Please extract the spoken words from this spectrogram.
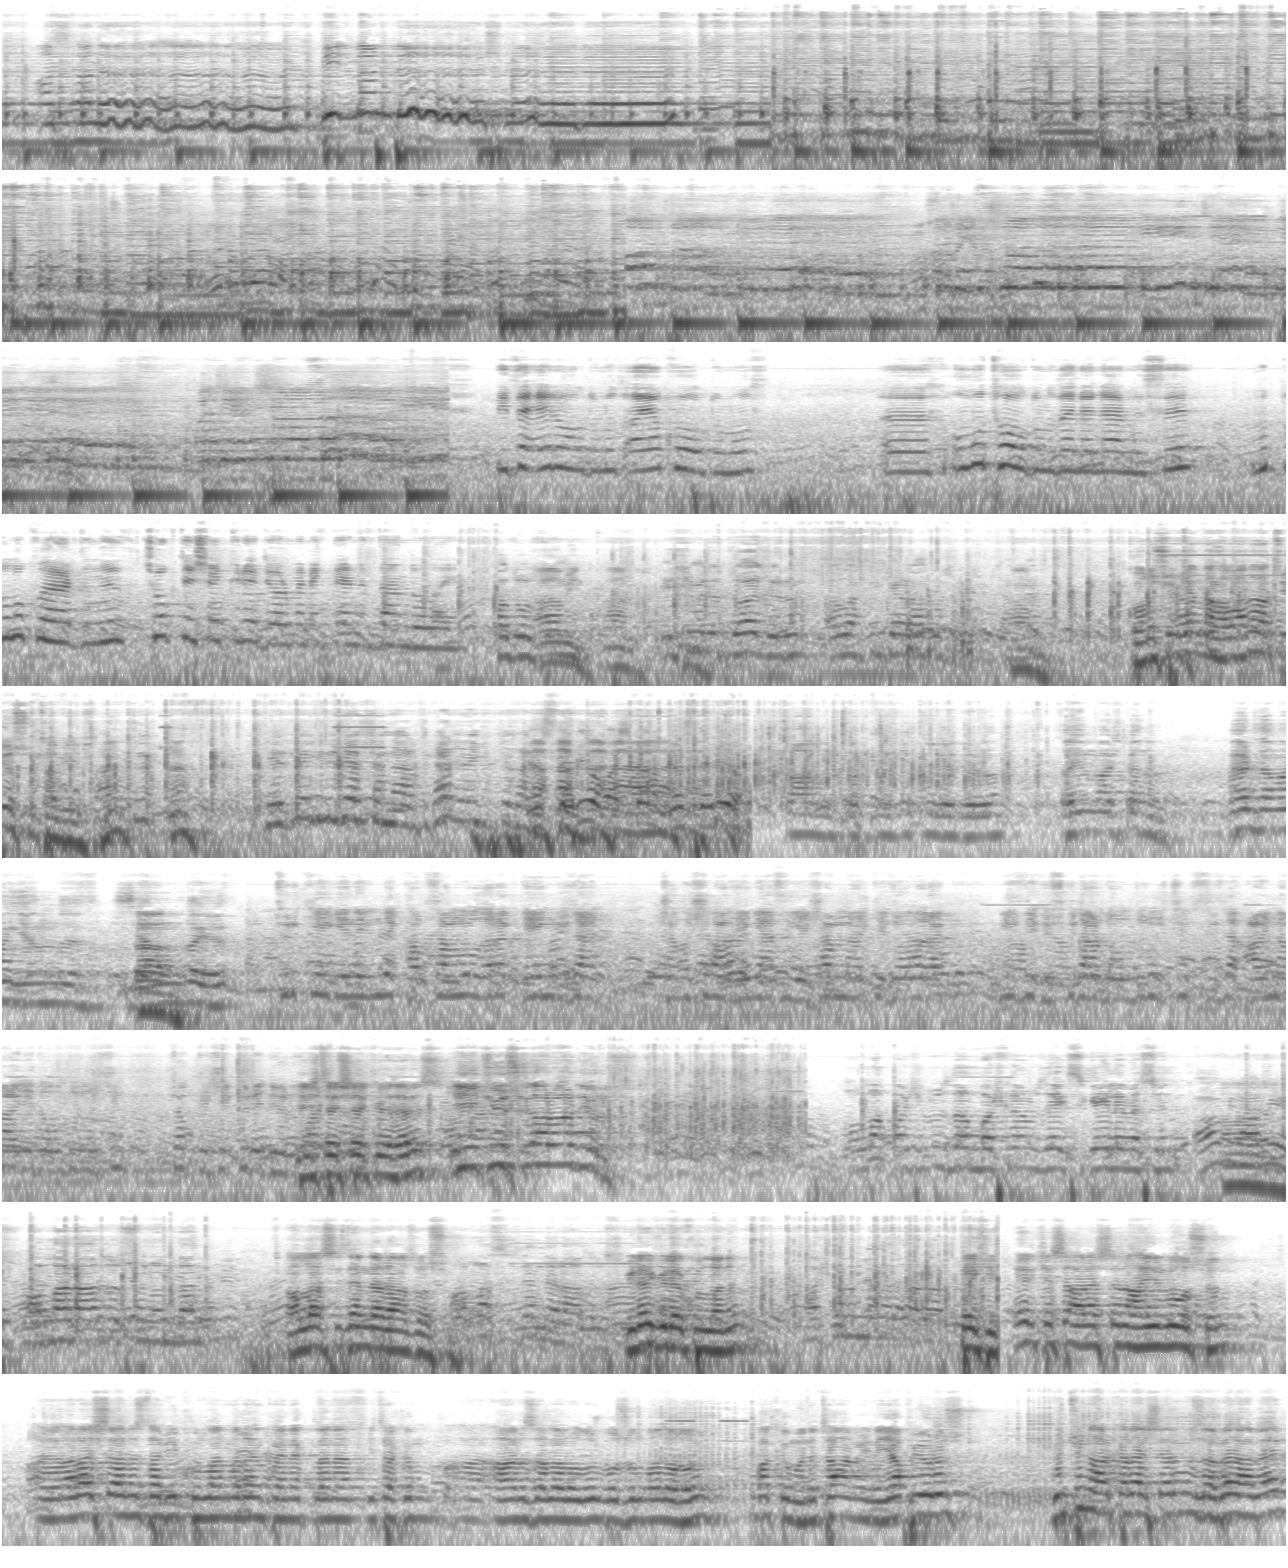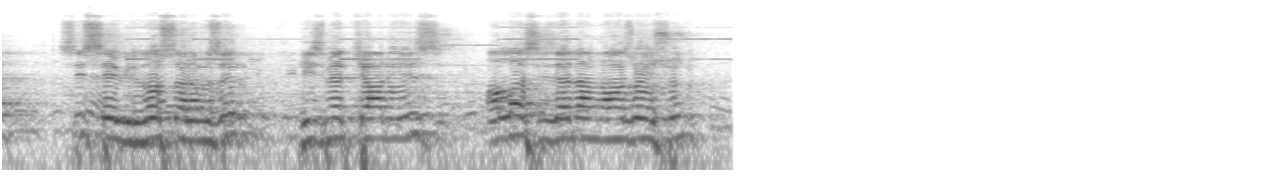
Bize el oldunuz, ayak oldunuz, eee, umut oldunuz en önemlisi. Mutluluk verdiniz. Çok teşekkür ediyorum emeklerinizden dolayı. Amin. Amin. Eşime de dua ediyorum. Allah bir kere razı olsun. Amin. Konuşurken de havana atıyorsun tabii. He? Gezmeye gideceğiz seninle artık. Her yere gideceğiz artık. Gösteriyor başkanım gösteriyor. Sağ olun çok teşekkür ediyorum. Sayın Başkanım Her zaman yanındayız. Sağ olun. yanındayız. Türkiye genelinde kapsamlı olarak en güzel çalışılan engelsiz yaşam merkezi olarak biz de Üsküdar'da olduğumuz için sizle aynı ailede olduğumuz için çok teşekkür ediyoruz. Biz Başkanım. teşekkür ederiz. İyi ki Üsküdar var diyoruz. Allah başımızdan başkanımızı eksik eylemesin. Amin amin. Allah razı olsun ondan. Allah sizden de razı olsun. Allah sizden de razı olsun. Güle güle kullanın. Başkanım bana da razı olsun. Peki. Herkese araçları hayırlı olsun. Ee, Araçlarınız tabii kullanmadan kaynaklanan bir takım arızalar olur, bozulmalar olur. Bakımını, tamirini yapıyoruz. Bütün arkadaşlarımızla beraber siz sevgili dostlarımızın hizmetkarıyız. Allah sizlerden razı olsun.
